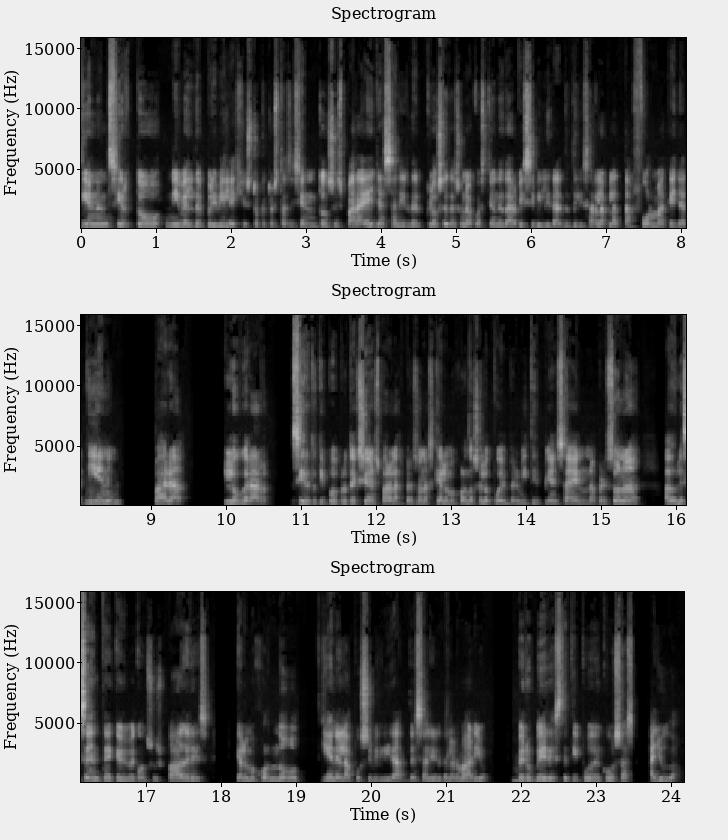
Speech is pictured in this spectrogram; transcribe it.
tienen cierto nivel de privilegio, esto que tú estás diciendo. Entonces, para ellas, salir del closet es una cuestión de dar visibilidad, de utilizar la plataforma que ya tienen para lograr cierto tipo de protecciones para las personas que a lo mejor no se lo pueden permitir. Piensa en una persona adolescente que vive con sus padres, que a lo mejor no tiene la posibilidad de salir del armario, pero ver este tipo de cosas ayuda.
